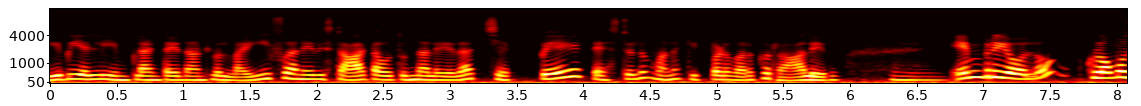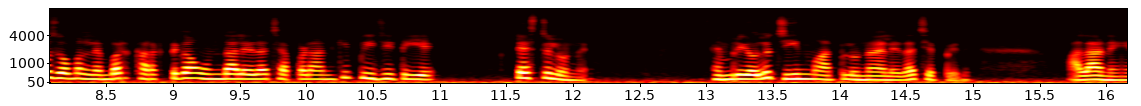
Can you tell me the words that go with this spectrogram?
బేబీ వెళ్ళి ఇంప్లాంట్ అయ్యి దాంట్లో లైఫ్ అనేది స్టార్ట్ అవుతుందా లేదా చెప్పే టెస్టులు మనకి ఇప్పటి వరకు రాలేదు. ఎంబ్రియోలో క్రోమోజోమల్ నెంబర్ కరెక్ట్గా ఉందా లేదా చెప్పడానికి పీజీటీఏ టెస్టులు ఉన్నాయి ఎంబ్రియోలో జీన్ మార్పులు ఉన్నాయా లేదా చెప్పేది. అలానే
